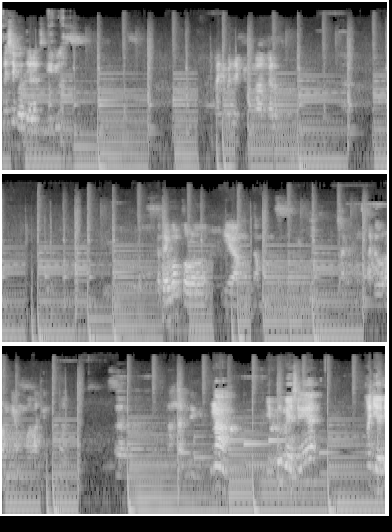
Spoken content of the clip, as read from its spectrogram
udah sih buat jalan sendiri lah. Banyak banyak yang melanggar. Katanya bang kalau yang ada orang yang malahin eh, lahannya gitu Nah, itu biasanya terjadi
